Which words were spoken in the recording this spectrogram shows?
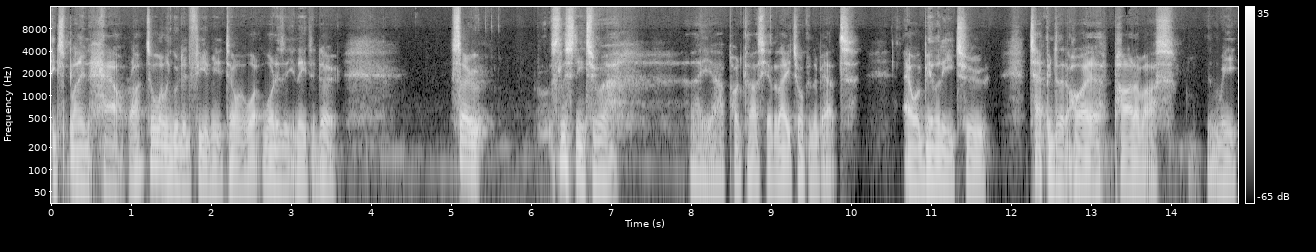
explain how, right? It's all well and good for me to tell me what, what is it you need to do. So I was listening to a, a, a uh, podcast the other day talking about our ability to tap into that higher part of us. And we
